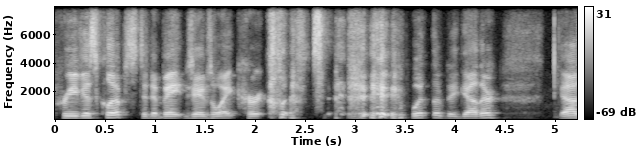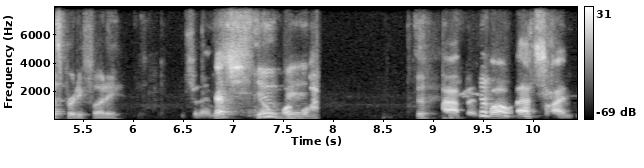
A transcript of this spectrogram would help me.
previous clips to debate James White Kurt clips, put them together. That's pretty funny. For them. That's You know, what stupid. will happen? Well, that's I'm.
